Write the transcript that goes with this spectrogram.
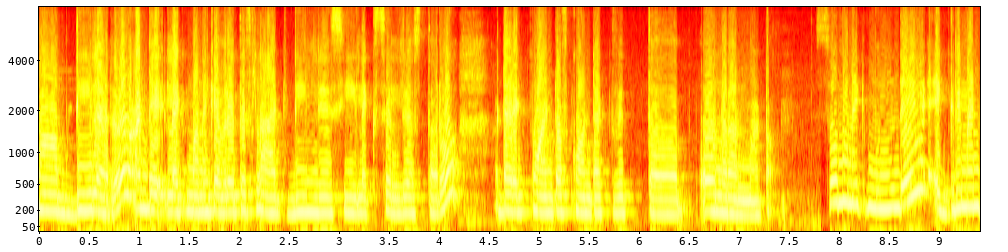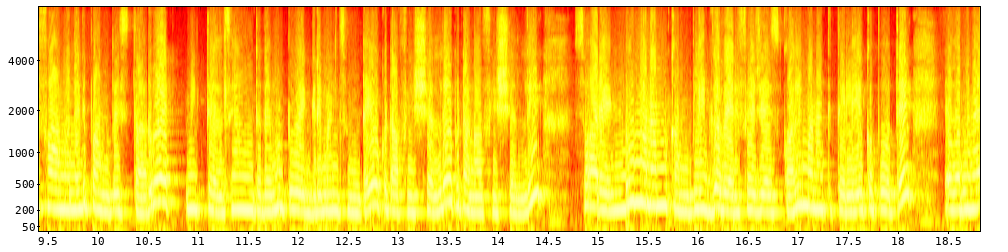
మా డీలర్ అంటే లైక్ మనకి ఎవరైతే ఫ్లాట్ డీల్ చేసి లైక్ సెల్ చేస్తారో direct point of contact with owner అన్నమాట. సో మనకి ముందే అగ్రిమెంట్ ఫామ్ అనేది పంపిస్తారు. మీకు తెలిసే ఉంటుందేమో టూ అగ్రిమెంట్స్ ఉంటాయి. ఒకటి అఫీషియల్ది ఒకటి అన్అఫీషియల్ది సో ఆ రెండు మనం కంప్లీట్గా వెరిఫై చేసుకోవాలి. మనకి తెలియకపోతే ఎవరినైనా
